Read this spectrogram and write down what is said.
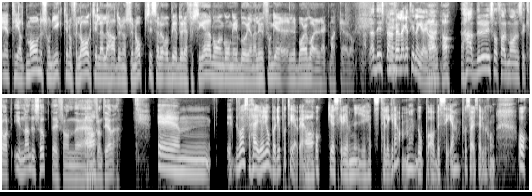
ett helt manus som du gick till någon förlag till eller hade du någon synopsis eller, och blev du refuserad många gånger i början eller hur fungerar det? Eller bara var det räkmacka? Då? Ja, det är spännande. Får jag lägga till en grej Ja, där? ja. Hade du i så fall manuset klart innan du sa upp dig från, eh, Ja. från TV? Ehm, det var så här, jag jobbade ju på tv Ja. och eh, skrev nyhetstelegram då på ABC, på Sveriges Television. Och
